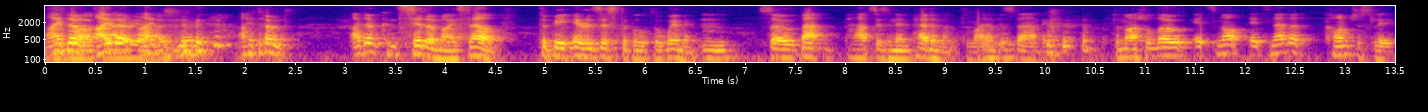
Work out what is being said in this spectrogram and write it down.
I don't. I don't. I, don't- I don't. I don't consider myself to be irresistible to women. Mm. So that perhaps is an impediment to my Mhm. understanding of Tomasz, although it's not, it's never consciously,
